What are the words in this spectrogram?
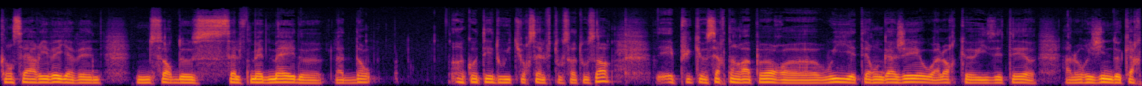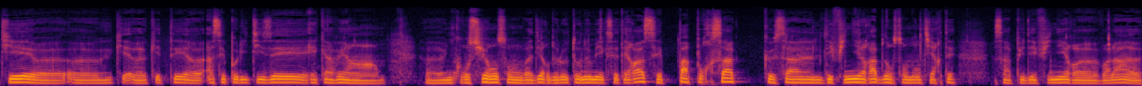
quand c'est arrivé, il y avait une, sorte de self-made made euh, là-dedans un côté do it yourself, tout ça, tout ça. Et puis que certains rappeurs, euh, oui, étaient engagés ou alors qu'ils étaient euh, à l'origine de quartiers qui, étaient assez politisés et qui avaient une conscience, on va dire, de l'autonomie, etc. C'est pas pour ça que ça définit le rap dans son entièreté. Ça a pu définir euh, voilà, euh,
